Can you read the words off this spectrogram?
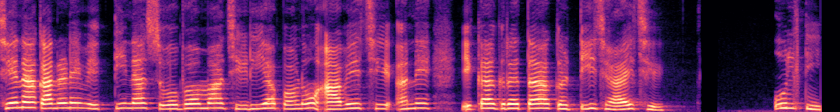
જેના કારણે વ્યક્તિના સ્વભાવમાં ચીડિયાપણું આવે છે અને એકાગ્રતા ઘટી જાય છે. ઉલટી,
